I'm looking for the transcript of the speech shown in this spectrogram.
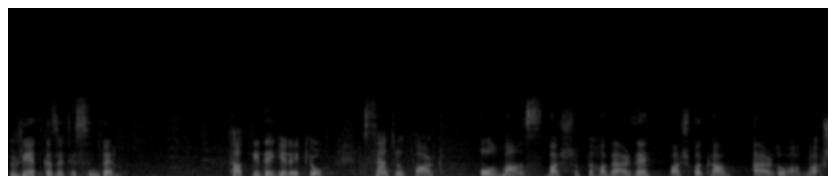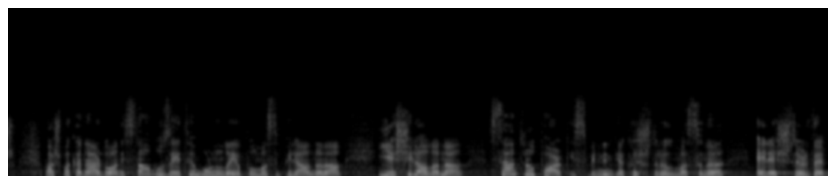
Hürriyet gazetesinde taklide gerek yok. Central Park olmaz başlıklı haberde Başbakan Erdoğan var. Başbakan Erdoğan İstanbul Zeytinburnu'nda yapılması planlanan yeşil alana Central Park isminin yakıştırılmasını eleştirdi.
